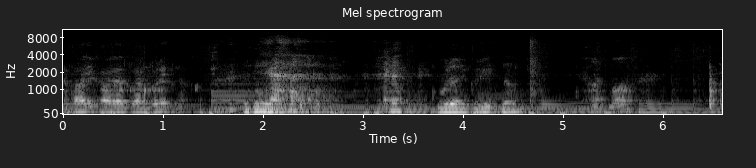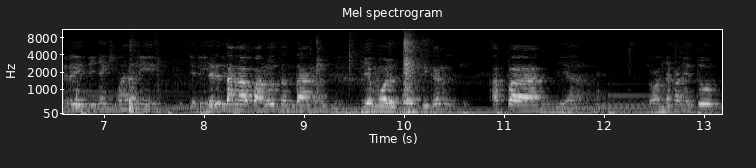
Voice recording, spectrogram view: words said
apalagi kalau gangguan kulit no. Bulan gurit no. hot mom jadi intinya gimana nih? Jadi jadi tanggapan lu tentang dia mau dipolisikan apa? Iya. Soalnya kan itu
